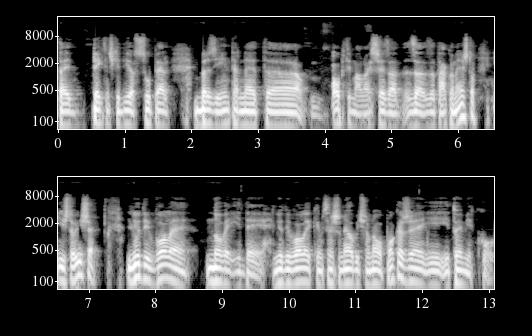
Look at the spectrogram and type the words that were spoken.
taj tehnički dio super, brzi internet, uh, optimalno je sve za, za, za tako nešto. I što više, ljudi vole nove ideje. Ljudi vole kad im se nešto neobično novo pokaže i, i to im je cool.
